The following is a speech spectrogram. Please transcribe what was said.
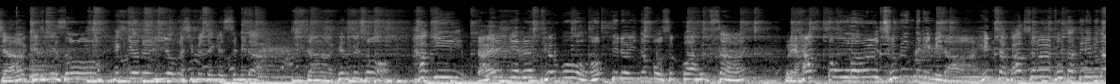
자 계속해서 행렬을 이어가시면 되겠습니다. 자 계속해서 학이 날개를 펴고 엎드려 있는 모습과 흡사한 우리 학동마을 주민들입니다. 힘찬 박수를 부탁드립니다.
